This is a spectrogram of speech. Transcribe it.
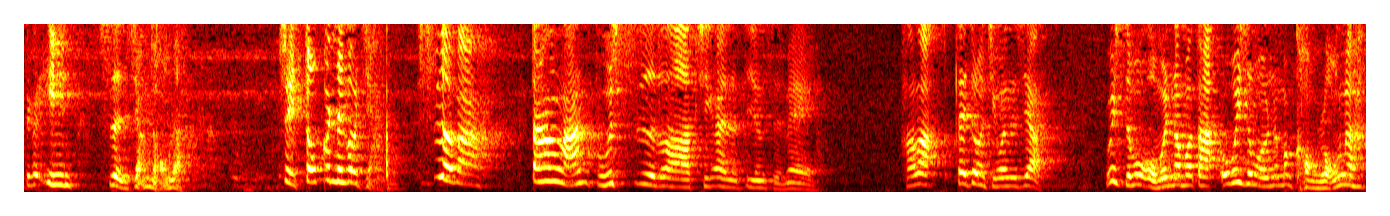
这个音。是很相同的，所以都不能够讲，是吗？当然不是啦，亲爱的弟兄姊妹。好了，在这种情况之下，为什么我们那么大？为什么我们那么恐龙呢？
